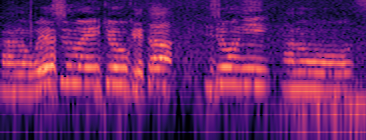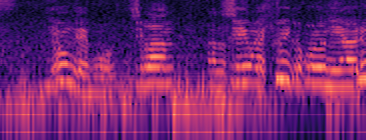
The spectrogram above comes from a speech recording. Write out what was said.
あの、親潮の影響を受けた非常に、あの、日本でも一番あの水温が低いところにある、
